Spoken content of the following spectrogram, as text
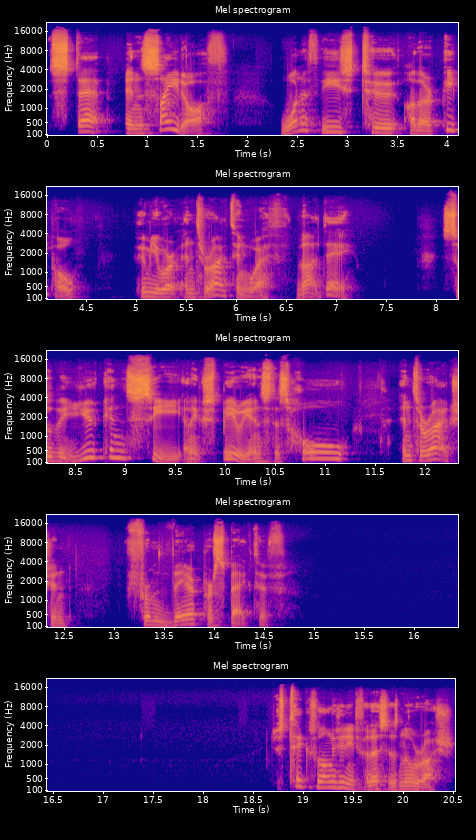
step inside of one of these two other people whom you were interacting with that day, so that you can see and experience this whole interaction from their perspective. Just take as long as you need for this. There's no rush,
